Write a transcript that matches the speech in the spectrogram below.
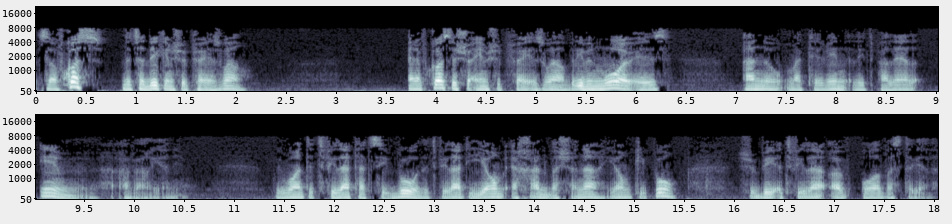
So, of course, the tzaddikim should pray as well. And of course, the Sha'im should pray as well. But even more is, Anu matirin litpalel im avaryanim. We want the tefillat hatzibur, the tefillat Yom Echad Bashana, Yom Kippur, should be a tefillah of all of us together.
